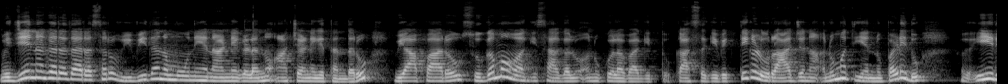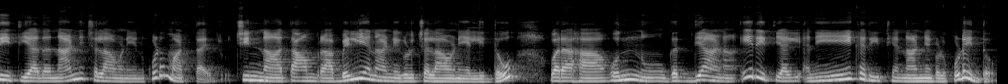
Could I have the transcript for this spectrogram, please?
ವಿಜಯನಗರದ ಅರಸರು ವಿವಿಧ ನಮೂನೆಯ ನಾಣ್ಯಗಳನ್ನು ಆಚರಣೆಗೆ ತಂದರು. ವ್ಯಾಪಾರವು ಸುಗಮವಾಗಿ ಸಾಗಲು ಅನುಕೂಲವಾಗಿತ್ತು. ಖಾಸಗಿ ವ್ಯಕ್ತಿಗಳು ರಾಜನ ಅನುಮತಿಯನ್ನು ಪಡೆದು, ಈ ರೀತಿಯಾದ ನಾಣ್ಯ ಚಲಾವಣೆಯನ್ನು ಕೂಡ ಮಾಡ್ತಾಯಿದ್ರು ಚಿನ್ನ, ತಾಮ್ರ, ಬೆಳ್ಳಿಯ ನಾಣ್ಯಗಳು ಚಲಾವಣೆಯಲ್ಲಿದ್ದವು. ವರಹ, ಹೊನ್ನು, ಗದ್ಯಾಣ ಈ ರೀತಿಯಾಗಿ ಅನೇಕ ರೀತಿಯ ನಾಣ್ಯಗಳು ಕೂಡ ಇದ್ದವು.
